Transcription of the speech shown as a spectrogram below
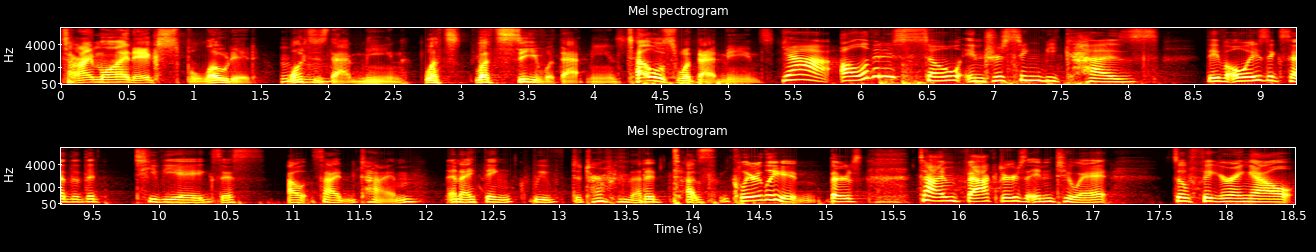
timeline exploded. What Mm-hmm. does that mean? Let's let's see what that means. Tell us what that means. Yeah, all of it is so interesting because they've always like, said that the TVA exists outside of time. And I think we've determined that it doesn't. Clearly, it- there's time factors into it. So figuring out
